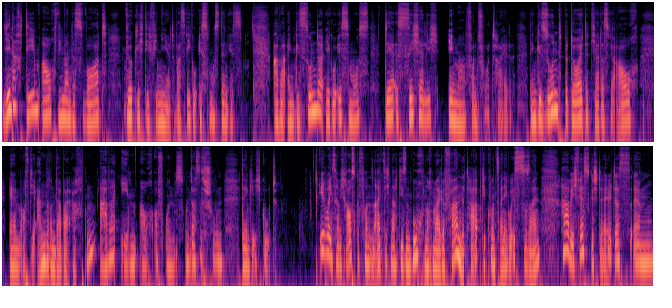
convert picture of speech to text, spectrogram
Je nachdem auch, wie man das Wort wirklich definiert, was Egoismus denn ist. Aber ein gesunder Egoismus, der ist sicherlich immer von Vorteil. Denn gesund bedeutet ja, dass wir auch ähm, auf die anderen dabei achten, aber eben auch auf uns. Und das ist schon, denke ich, gut. Übrigens habe ich herausgefunden, als ich nach diesem Buch nochmal gefahndet habe, die Kunst ein Egoist zu sein, habe ich festgestellt, dass ähm,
